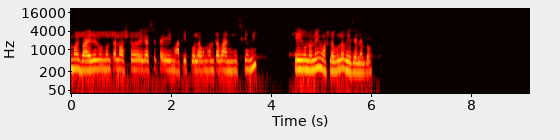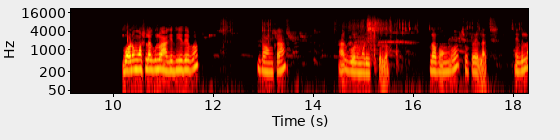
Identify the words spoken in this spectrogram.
আমার বাইরের উনুনটা নষ্ট হয়ে গেছে, তাই এই মাটির তোলা উনুনটা বানিয়েছি আমি। এই উনুনেই মশলাগুলো ভেজে নেব। বড় মশলাগুলো আগে দিয়ে দেব, লঙ্কা আর গোলমরিচগুলো, লবঙ্গ, ছোট এলাচ, এগুলো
